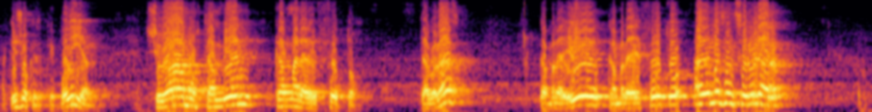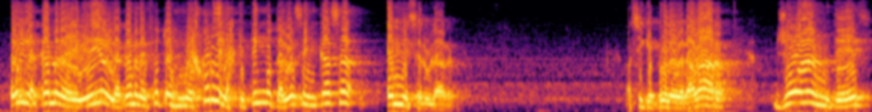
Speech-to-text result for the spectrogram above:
Aquellos que, podían. Llevábamos también cámara de foto. ¿Te acordás? Cámara de video, cámara de foto, además el celular. Hoy la cámara de video y la cámara de foto es mejor de las que tengo tal vez en casa en mi celular. Así que puedo grabar. Yo antes,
